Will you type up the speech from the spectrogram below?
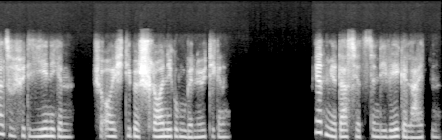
Also für diejenigen, für euch, die Beschleunigung benötigen, werden wir das jetzt in die Wege leiten.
